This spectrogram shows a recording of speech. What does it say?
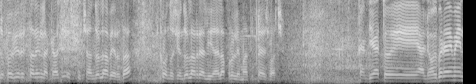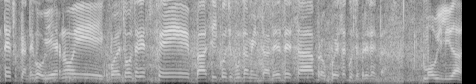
Yo prefiero estar en la calle escuchando la verdad y conociendo la realidad de la problemática de Soacha. Candidato, eh, hablemos brevemente de su plan de gobierno. eh, ¿Cuáles son los ejes eh, básicos y fundamentales de esta propuesta que usted presenta? Movilidad.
